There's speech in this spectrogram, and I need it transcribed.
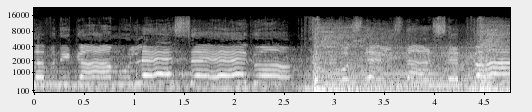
ξαφνικά μου λες εγώ Πως θέλεις να σε πάω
